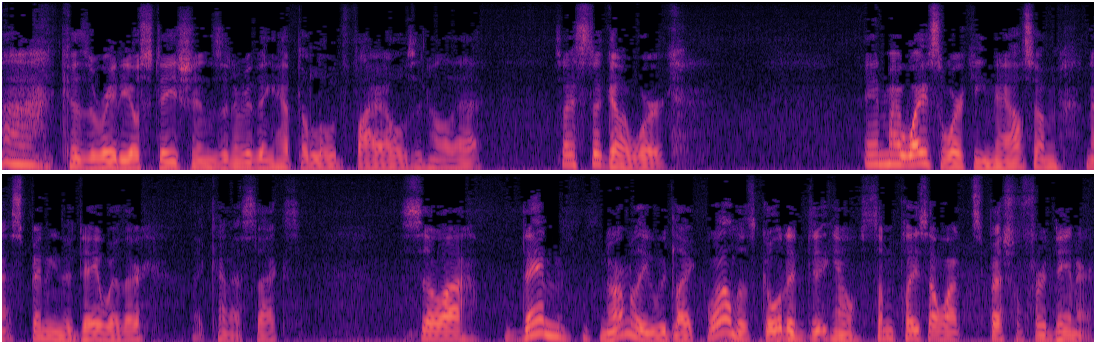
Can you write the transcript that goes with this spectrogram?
because the radio stations and everything have to load files and all that. So I still gotta work. And my wife's working now, so I'm not spending the day with her. That kind of sucks. So uh, then normally we'd like, well, let's go to you know some place I want special for dinner,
